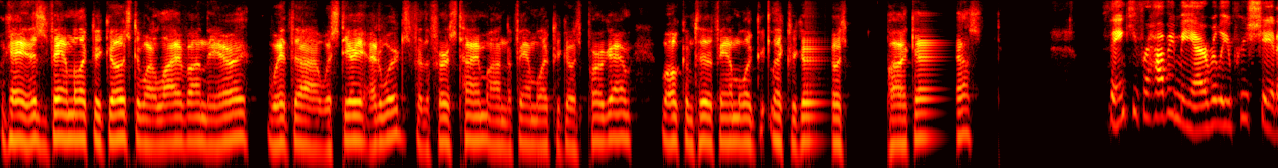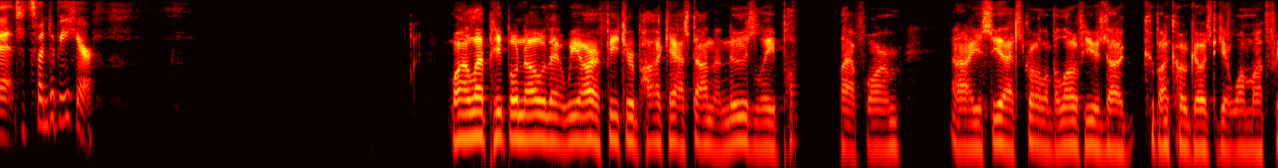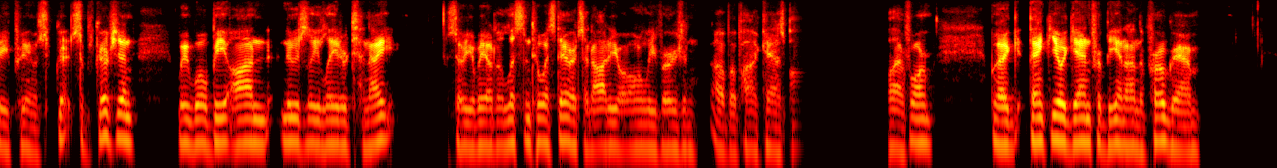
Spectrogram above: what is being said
Okay, this is Phantom Electric Ghost, and we're live on the air with uh, Wysteria Edwards for the first time on the Phantom Electric Ghost program. Welcome to the Phantom Electric Ghost podcast. Thank you for having me. I really appreciate it. It's fun to be here. Want to let people know that we are a featured podcast on the Newsly platform. Uh, you see that scrolling below. If you use the coupon code GHOST to get one month free premium subscription, we will be on Newsly later tonight so you'll be able to listen to us there. It's an audio only version of a podcast platform. But thank you again for being on the program.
